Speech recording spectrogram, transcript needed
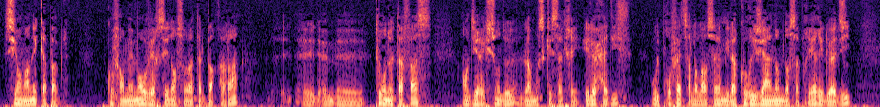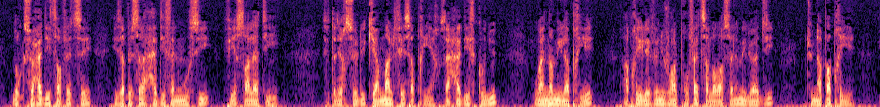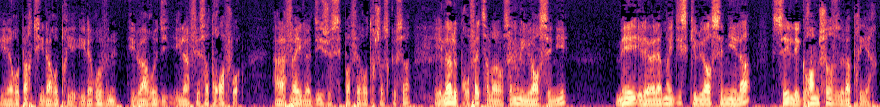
si on en est capable. Conformément au verset dans Surat al-Baqarah, Euh, euh, tourne ta face en direction de la mosquée sacrée. Et le hadith où le prophète sallallahu alayhi wa sallam, il a corrigé un homme dans sa prière, il lui a dit, donc ce hadith en fait c'est, ils appellent ça hadith al-musi fi salatihi, c'est-à-dire celui qui a mal fait sa prière. C'est un hadith connu où un homme il a prié, après il est venu voir le prophète sallallahu alayhi wa sallam, il lui a dit, tu n'as pas prié. Il est reparti, il a reprié, il est revenu, il lui a redit, il a fait ça trois fois. À la fin, il a dit, je ne sais pas faire autre chose que ça. Et là, le prophète sallallahu alayhi wa sallam, il lui a enseigné, mais les il dit ce qu'il lui a enseigné là, c'est les grandes choses de la prière.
